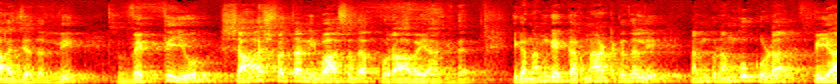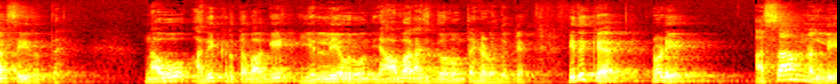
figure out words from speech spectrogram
ರಾಜ್ಯದಲ್ಲಿ ವ್ಯಕ್ತಿಯು ಶಾಶ್ವತ ನಿವಾಸದ ಪುರಾವೆಯಾಗಿದೆ. ಈಗ ನಮಗೆ ಕರ್ನಾಟಕದಲ್ಲಿ ನಮಗೂ ನಮಗೂ ಕೂಡ ಪಿ ಆರ್ ಸಿ ಇರುತ್ತೆ. ನಾವು ಅಧಿಕೃತವಾಗಿ ಎಲ್ಲಿಯವರು, ಯಾವ ರಾಜ್ಯದವರು ಅಂತ ಹೇಳೋದಕ್ಕೆ. ಇದಕ್ಕೆ ನೋಡಿ, ಅಸ್ಸಾಂನಲ್ಲಿ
